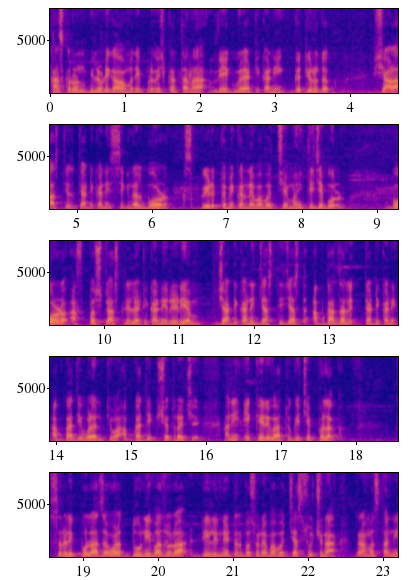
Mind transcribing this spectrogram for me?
खास करून भिलवडी गावामध्ये प्रवेश करताना वेगवेगळ्या ठिकाणी गतिरोधक शाळा असतील त्या ठिकाणी सिग्नल बोर्ड स्पीड कमी करण्याबाबतचे माहितीचे बोर्ड बोर्ड अस्पष्ट असलेल्या ठिकाणी रेडियम ज्या ठिकाणी जास्तीत जास्त अपघात झालेत त्या ठिकाणी अपघाती वळण किंवा अपघाती क्षेत्राचे आणि एकेरी वाहतुकीचे फलक. सरळी पुलाजवळ दोन्ही बाजूला डेलिनेटर बसवण्याबाबतच्या सूचना ग्रामस्थांनी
